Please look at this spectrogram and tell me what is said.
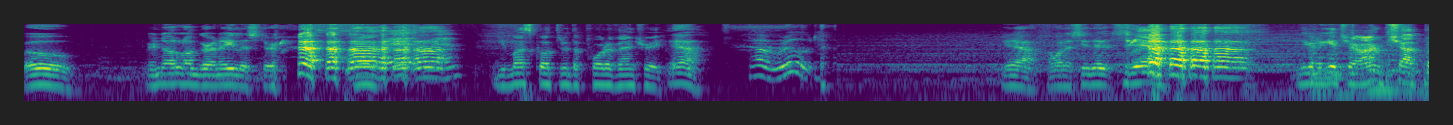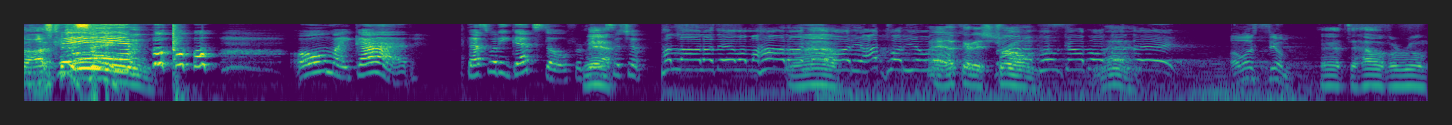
Oh. You're no longer an A-lister. you must go through the port of entry. Yeah. How rude. Yeah, I want to see this. Yeah. You're going to get your arm chopped off. Damn. oh my god. That's what he gets though for being Yeah. such a Wow. Man, look at his throne. Man. అవశ్యం That's a hell of a room,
